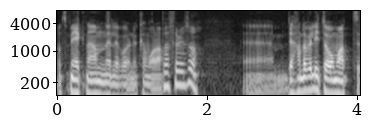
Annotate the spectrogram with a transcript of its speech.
något smeknamn eller vad det nu kan vara. Varför är det så? Det handlar väl lite om att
